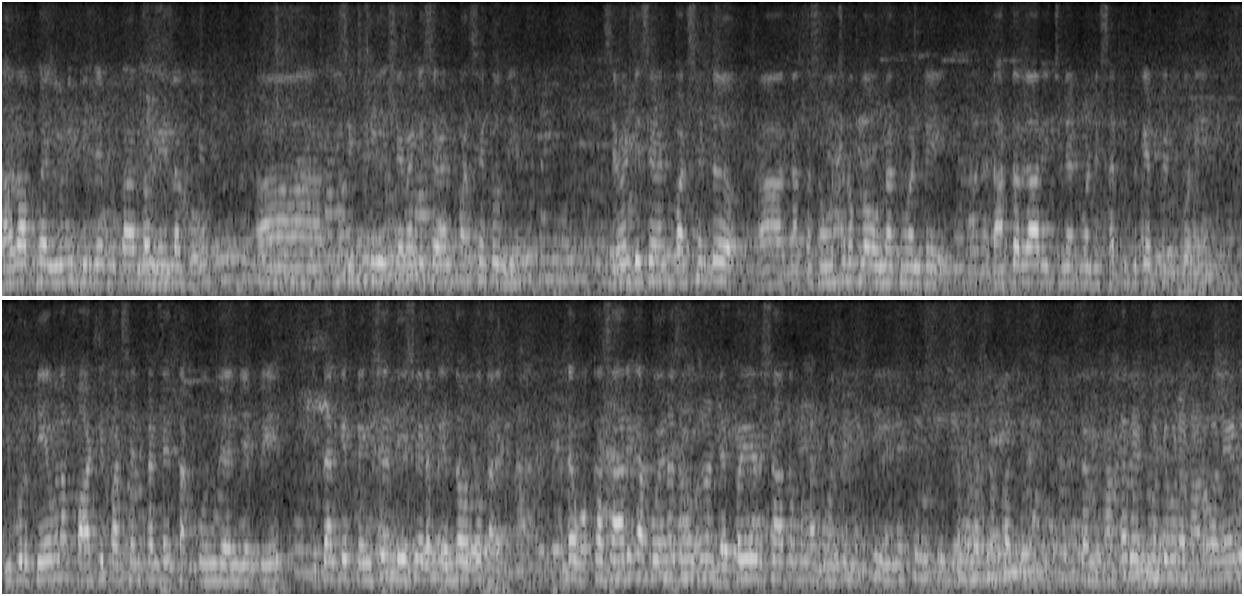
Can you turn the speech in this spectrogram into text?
దాదాపుగా యూనిక్ డిజేబుల్ కార్డులో వీళ్ళకు సిక్స్టీ సెవెంటీ సెవెన్ పర్సెంట్ ఉంది. సెవెంటీ సెవెన్ పర్సెంట్ గత సంవత్సరంలో ఉన్నటువంటి డాక్టర్ గారు ఇచ్చినటువంటి సర్టిఫికేట్ పెట్టుకొని ఇప్పుడు కేవలం ఫార్టీ పర్సెంట్ కంటే తక్కువ ఉంది అని చెప్పి ఇతనికి పెన్షన్ తీసేయడం ఎంతవరకు కరెక్ట్ అంటే ఒక్కసారిగా పోయిన సంవత్సరం డెబ్బై ఏడు శాతం ఉన్నటువంటి వ్యక్తి ఈ వ్యక్తిని చూస్తే మనం చెప్పచ్చు? ఇతను కట్ట పెట్టుకుంటే కూడా నడవలేడు.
